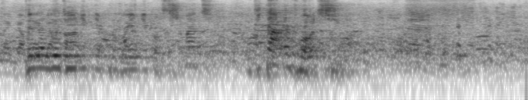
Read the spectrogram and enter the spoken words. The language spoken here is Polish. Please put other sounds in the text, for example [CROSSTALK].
Mega, mega, Tyle mega. ludzi, nikt nie próbuje mnie powstrzymać. Witamy w Łodzi. [LAUGHS]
